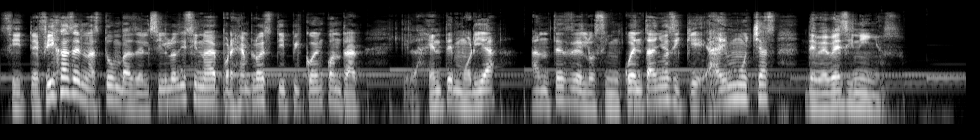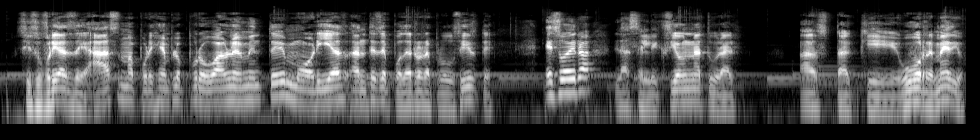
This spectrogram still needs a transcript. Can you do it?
Si te fijas en las tumbas del siglo XIX, por ejemplo, es típico encontrar que la gente moría antes de los 50 años y que hay muchas de bebés y niños. Si sufrías de asma, por ejemplo, probablemente morías antes de poder reproducirte. Eso era la selección natural, hasta que hubo remedio.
